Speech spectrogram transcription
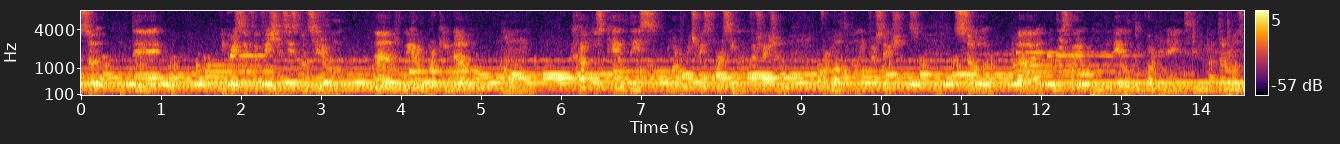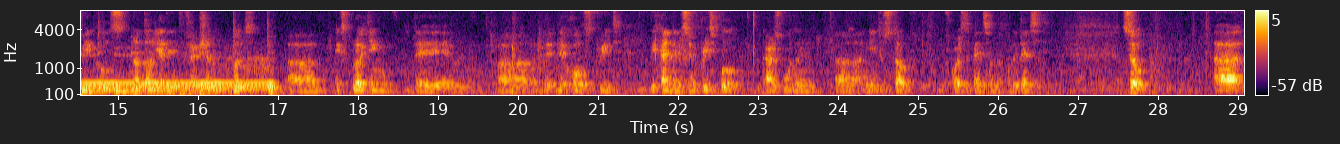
So the increase of efficiency is considerable, and we are working now on how to scale this work, which is for a single intersection, for multiple intersections. So uh, this way, we will be able to coordinate autonomous vehicles not only at the intersection, but uh, exploiting the uh, the, the, whole street behind them. So in principle, cars wouldn't uh, need to stop. Of course, depends on the, on the density. So uh,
